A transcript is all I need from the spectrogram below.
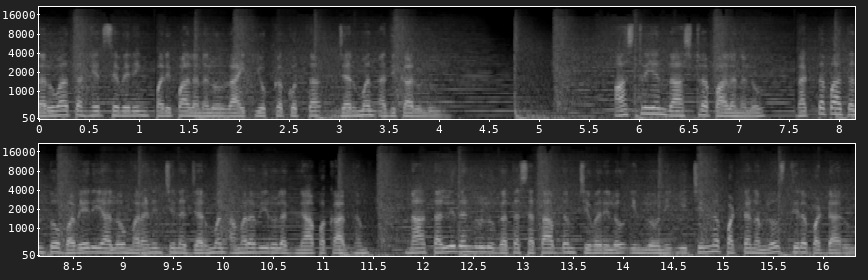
తరువాత హెర్ సెవెరింగ్ పరిపాలనలో రైక్ యొక్క కొత్త జర్మన్ అధికారులు. ఆస్ట్రియన్ రాష్ట్ర పాలనలో రక్తపాతంతో బవేరియాలో మరణించిన జర్మన్ అమరవీరుల జ్ఞాపకార్థం నా తల్లిదండ్రులు గత శతాబ్దం చివరిలో ఇన్లోని ఈ చిన్న పట్టణంలో స్థిరపడ్డారు.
